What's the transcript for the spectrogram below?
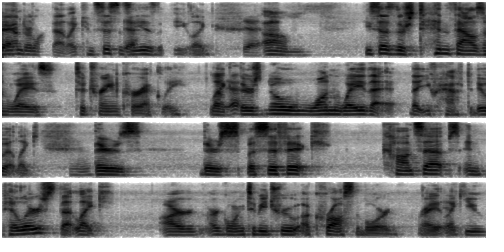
Yeah. underline that. Like consistency is the key. Like yeah. um, he says there's 10,000 ways to train correctly. Like Yeah. there's no one way that that you have to do it. Like Mhm. there's there's specific concepts and pillars that like are are going to be true across the board, right? Yeah. Like you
